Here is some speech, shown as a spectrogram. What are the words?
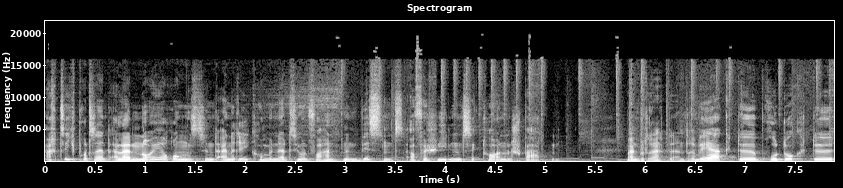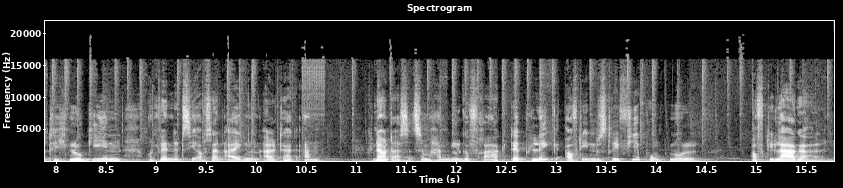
80% aller Neuerungen sind eine Rekombination vorhandenen Wissens auf verschiedenen Sektoren und Sparten. Man betrachtet andere Märkte, Produkte, Technologien und wendet sie auf seinen eigenen Alltag an. Genau das ist im Handel gefragt. Der Blick auf die Industrie 4.0, auf die Lagerhallen,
